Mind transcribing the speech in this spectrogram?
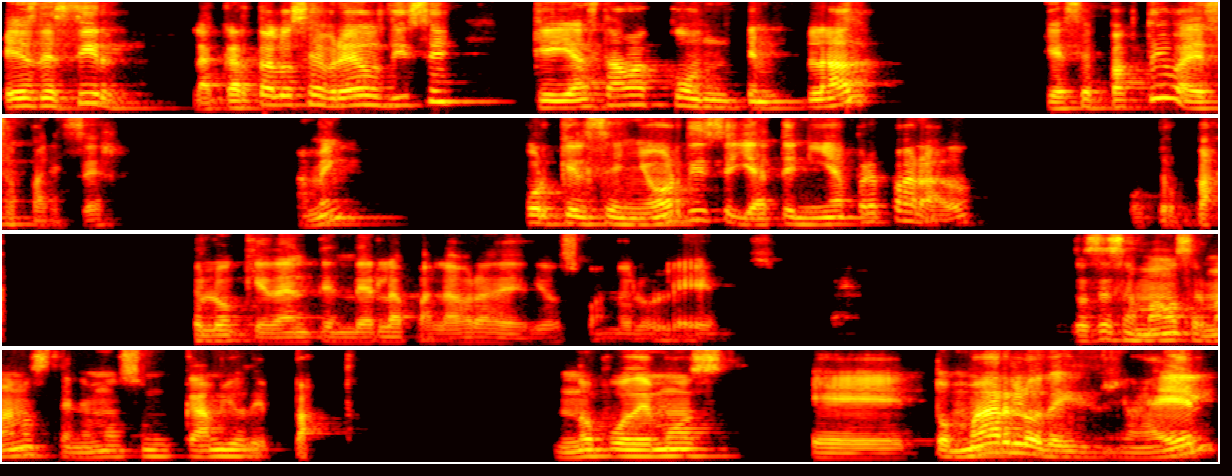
Es decir, la carta a los hebreos dice que ya estaba contemplado que ese pacto iba a desaparecer. Amén. Porque el Señor dice, ya tenía preparado otro pacto. Eso es lo que da a entender la palabra de Dios cuando lo leemos. Entonces, amados hermanos, tenemos un cambio de pacto. No podemos eh, tomarlo de Israel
